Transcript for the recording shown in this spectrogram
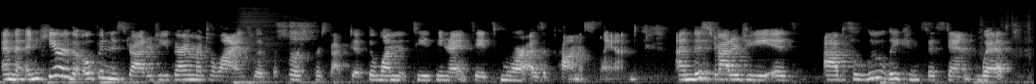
and, and here, the openness strategy very much aligns with the first perspective, the one that sees the United States more as a promised land. And this strategy is absolutely consistent with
